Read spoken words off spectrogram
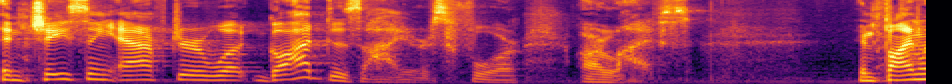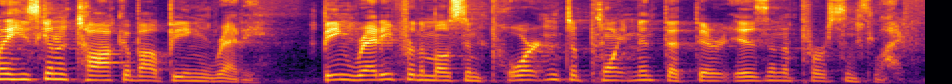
in chasing after what God desires for our lives. And finally, he's going to talk about being ready, being ready for the most important appointment that there is in a person's life.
